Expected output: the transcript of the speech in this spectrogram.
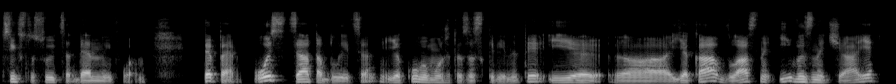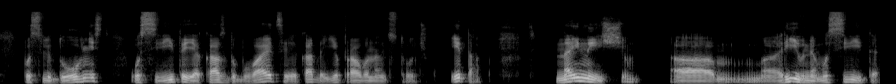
всіх стосується денної форми. Тепер ось ця таблиця, яку ви можете заскрінити, і е, яка власне і визначає послідовність освіти, яка здобувається, яка дає право на відстрочку. І так, найнижчим е, рівнем освіти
